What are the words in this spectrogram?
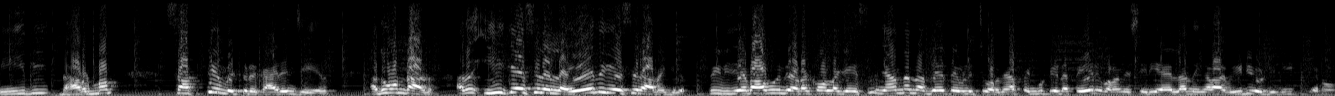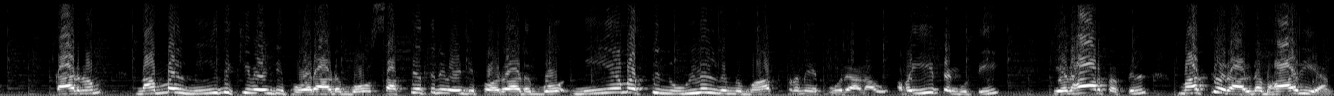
നീതി ധർമ്മം സത്യം വിട്ടൊരു കാര്യം ചെയ്യരുത്. അതുകൊണ്ടാണ്. അത് ഈ കേസിലല്ല ഏത് കേസിലാണെങ്കിലും. ശ്രീ വിജയബാബുവിന്റെ അടക്കമുള്ള കേസിൽ ഞാൻ തന്നെ അദ്ദേഹത്തെ വിളിച്ചു പറഞ്ഞു. ആ പെൺകുട്ടിയുടെ പേര് പറഞ്ഞ് ശരിയായല്ല നിങ്ങൾ ആ വീഡിയോ ഡിലീറ്റ് ചെയ്യണോ? കാരണം നമ്മൾ നീതിക്ക് വേണ്ടി പോരാടുമ്പോൾ സത്യത്തിന് വേണ്ടി പോരാടുമ്പോൾ നിയമത്തിനുള്ളിൽ നിന്ന് മാത്രമേ പോരാടാവൂ. അപ്പൊ ഈ പെൺകുട്ടി യഥാർത്ഥത്തിൽ മറ്റൊരാളുടെ ഭാര്യയാണ്.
